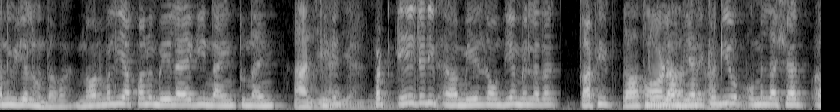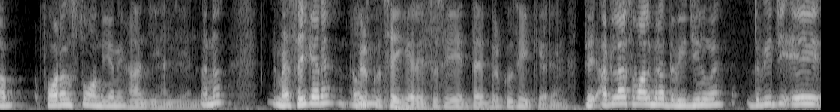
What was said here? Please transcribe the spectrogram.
ਅਨਯੂਜੂਅਲ ਹੁੰਦਾ ਵਾ। ਨਾਰਮਲੀ ਆਪਾਂ ਨੂੰ ਮੇਲ ਆਏਗੀ 9 to 9 ਹਾਂਜੀ, ਹਾਂਜੀ, ਬਟ ਇਹ ਜਿਹੜੀ ਮੇਲਸ ਆਉਂਦੀਆਂ ਮੈਨੂੰ ਲੱਗਦਾ ਕਾਫੀ ਰਾਤ ਨੂੰ ਵੀ ਆਉਂਦੀਆਂ ਨੇ ਕਿਉਂਕਿ ਉਹ ਮੈਨੂੰ ਲੱਗਦਾ ਸ਼ਾਇਦ ਫੋਰਨਸ ਤੋਂ ਆਉਂਦੀਆਂ ਨੇ। ਹਾਂਜੀ ਹਾਂਜੀ ਹਾਂਜੀ। ਹੈਨਾ? ਮੈਂ ਸਹੀ ਕਹਿ ਰਿਹਾ? ਬਿਲਕੁਲ ਸਹੀ ਕਹਿ ਰਹੇ ਹੋ, ਤੁਸੀਂ ਇਦਾਂ ਬਿਲਕੁਲ ਸਹੀ ਕਹਿ ਰਹੇ ਹੋ। ਤੇ ਅਗਲਾ ਸਵਾਲ ਮੇਰਾ ਦਵੀਰ ਜੀ ਨੂੰ ਹੈ। ਦਵੀਰ ਜੀ ਇਹ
